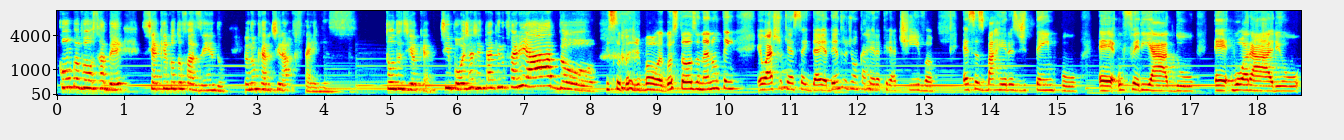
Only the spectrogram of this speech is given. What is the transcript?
Como eu vou saber se aquilo que eu estou fazendo eu não quero tirar férias? Todo dia eu quero. Tipo, hoje a gente tá aqui no feriado. Super de boa, é gostoso, né? Não tem. Eu acho que essa ideia, dentro de uma carreira criativa, essas barreiras de tempo, é, o feriado, é, o horário,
